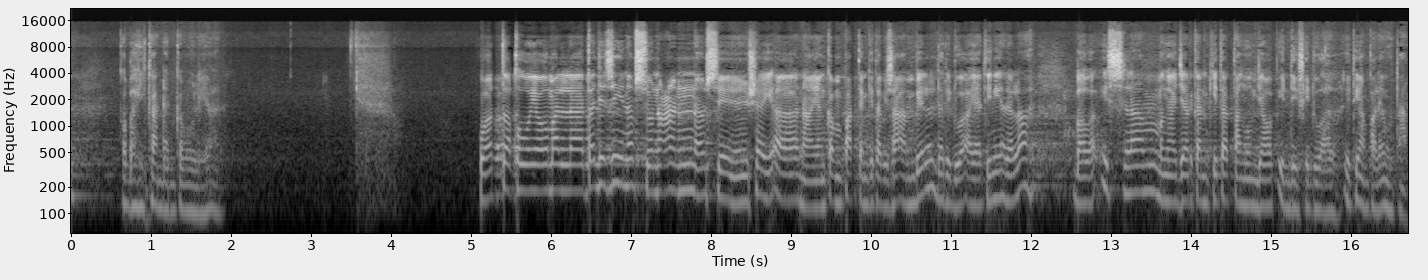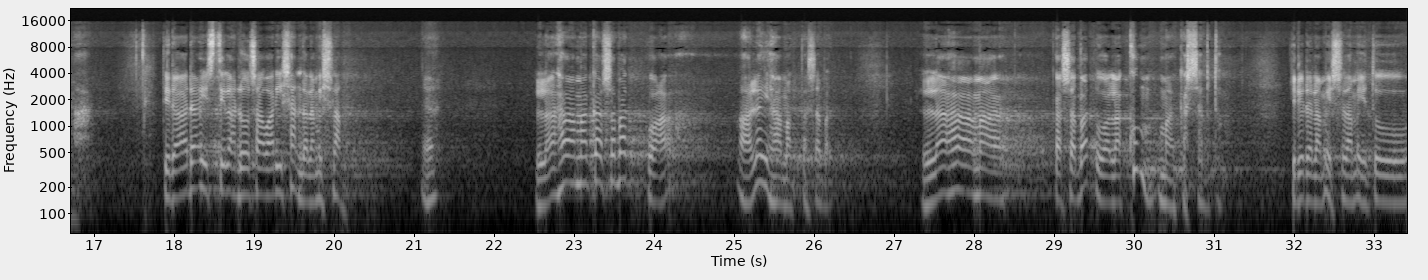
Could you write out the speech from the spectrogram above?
kebaikan dan kemuliaan. Nah, yang keempat yang kita bisa ambil dari dua ayat ini adalah bahwa Islam mengajarkan kita tanggung jawab individual. Itu yang paling utama. Tidak ada istilah dosa warisan dalam Islam. Ya. Laha maka sabat wa alaiha maktasabat laha ma kasabat walakum ma kasabtum jadi dalam Islam itu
